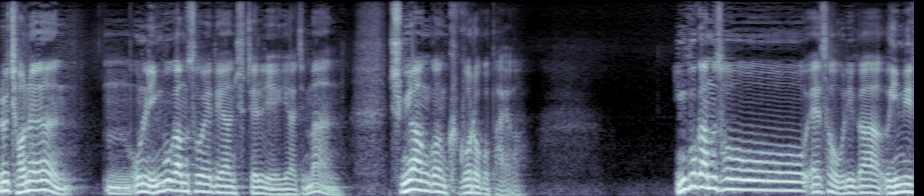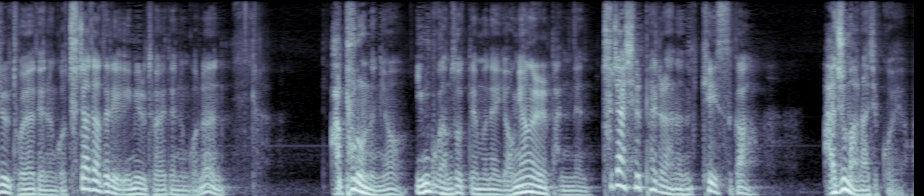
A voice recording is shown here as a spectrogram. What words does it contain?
그리고 저는 음, 오늘 인구 감소에 대한 주제를 얘기하지만 중요한 건 그거라고 봐요. 인구 감소에서 우리가 의미를 둬야 되는 거, 투자자들이 의미를 둬야 되는 거는 앞으로는요, 인구 감소 때문에 영향을 받는 투자 실패를 하는 케이스가 아주 많아질 거예요.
